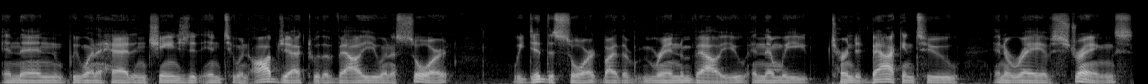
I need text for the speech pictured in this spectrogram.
and then we went ahead and changed it into an object with a value and a sort we did the sort by the random value, and then we turned it back into an array of strings,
